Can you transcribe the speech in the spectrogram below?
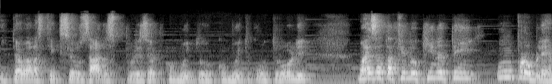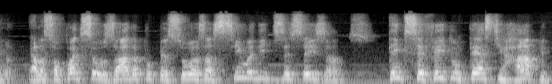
Então elas têm que ser usadas, por exemplo, com muito, com muito controle. Mas a tafenoquina tem um problema. Ela só pode ser usada por pessoas acima de 16 anos. Tem que ser feito um teste rápido.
